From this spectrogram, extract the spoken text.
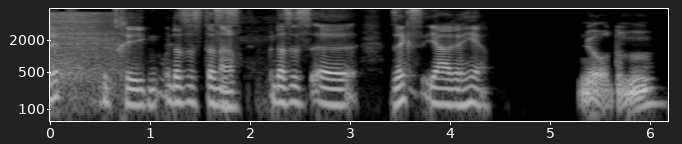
Wettbeträgen. Und das ist, das ist, und das ist äh, sechs Jahre her. ja, dann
